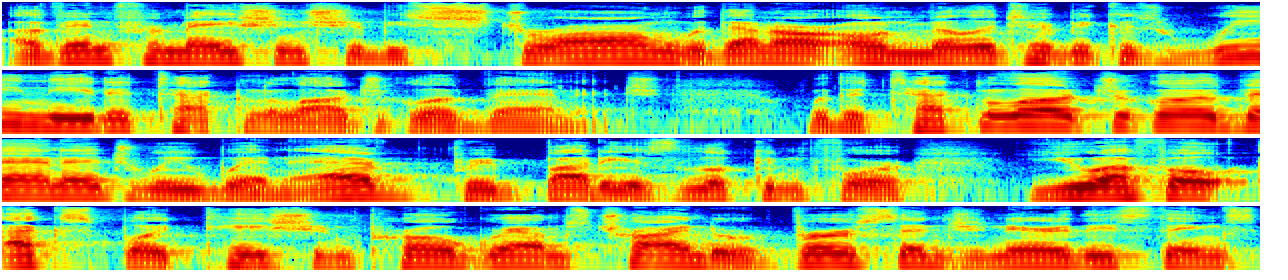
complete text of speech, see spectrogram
of information should be strong within our own military because we need a technological advantage. With a technological advantage, we win. Everybody is looking for UFO exploitation programs, trying to reverse engineer these things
